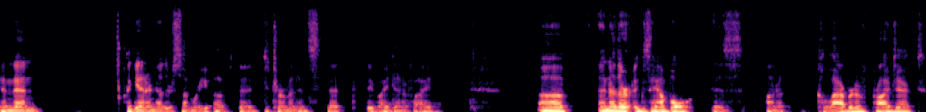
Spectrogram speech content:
And then again, another summary of the determinants that they've identified. Uh, another example is on a collaborative project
